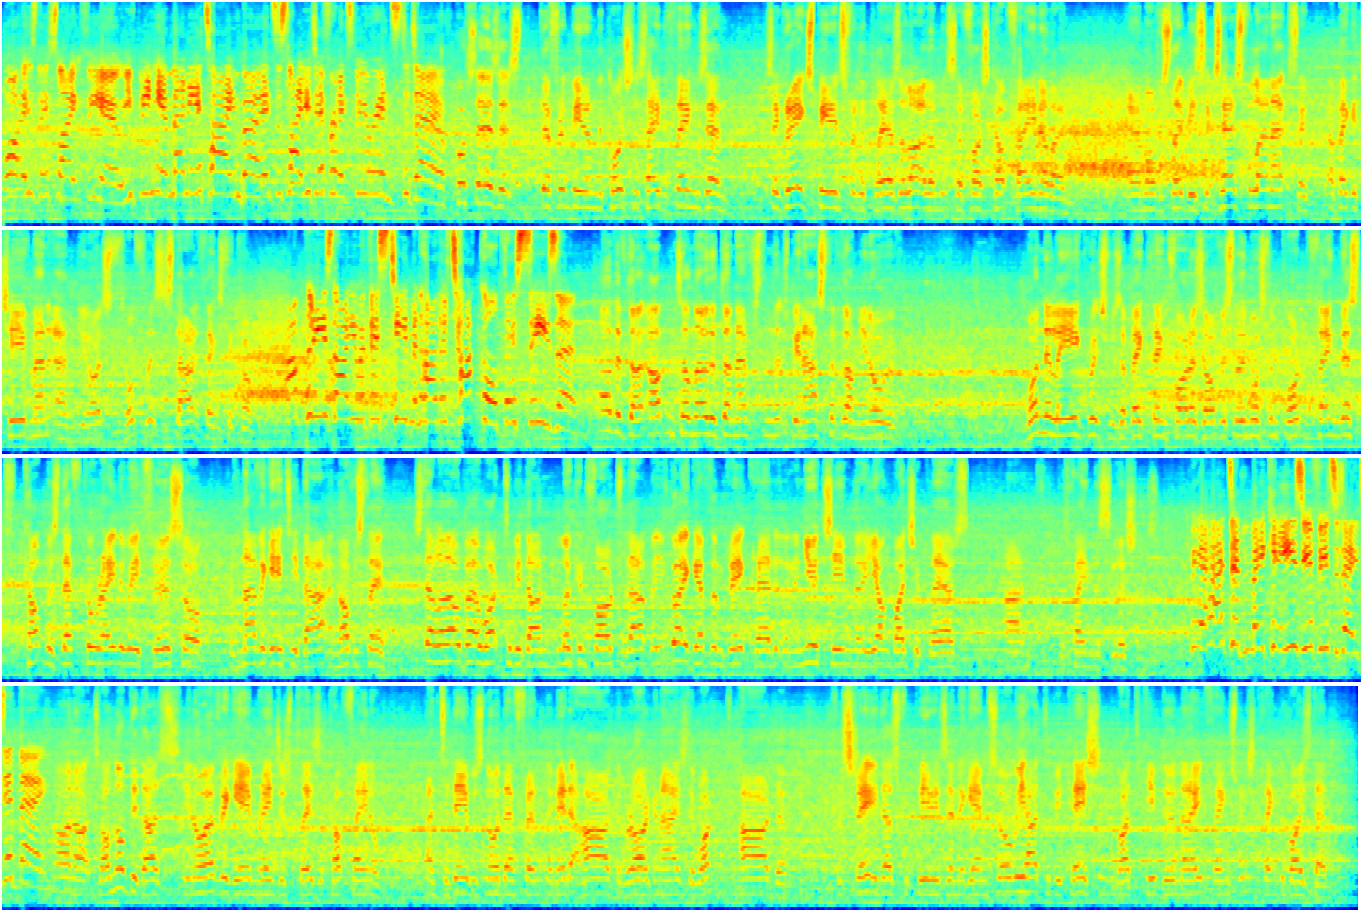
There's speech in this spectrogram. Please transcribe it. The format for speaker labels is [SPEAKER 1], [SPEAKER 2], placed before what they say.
[SPEAKER 1] What is this like for you? You've been here many a time, but it's a slightly different experience today.
[SPEAKER 2] Of course it is. It's different being on the coaching side of things, and it's a great experience for the players. A lot of them, it's their first cup final, and um, obviously be successful in it, it's a, a, big achievement, and you know, it's hopefully it's the start of things to come.
[SPEAKER 1] How pleased are you with this team and how they've tackled this season?
[SPEAKER 2] Oh, they've done up until now. They've done everything that's been asked of them. You know, won the league, which was a big thing for us. Obviously, the most important thing. This cup was difficult right the way through, so we've navigated that, and obviously still a little bit of work to be done. Looking forward to that, but you've got to give them great credit. They're a new team. They're a young bunch of players, and they find the solutions.
[SPEAKER 1] Peterhead didn't make it easier for you today, did they?
[SPEAKER 2] No, not at all. Nobody does. You know, every game Rangers plays a cup final, and today was no different. They made it hard. They were organised. They worked hard. They frustrated us for periods in the game. So we had to be patient. We had to keep doing the right things, which I think the boys did.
